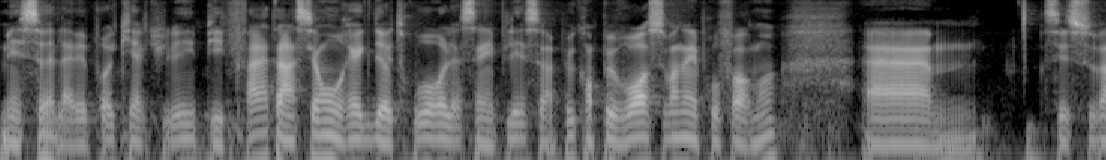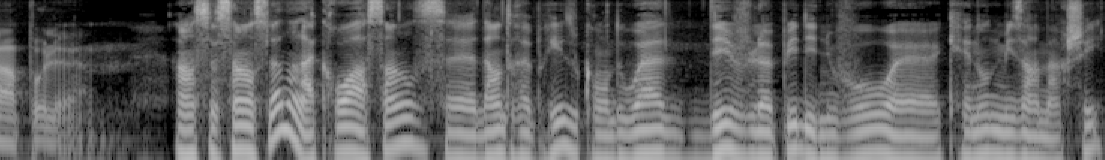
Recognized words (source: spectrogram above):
Mais ça, elle n'avait pas calculé. Puis faire attention aux règles de trois, le simpliste, un peu qu'on peut voir souvent dans les proformas, euh, c'est souvent pas le. En ce sens-là, dans la croissance euh, d'entreprise où qu'on doit développer des nouveaux euh, créneaux de mise en marché,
